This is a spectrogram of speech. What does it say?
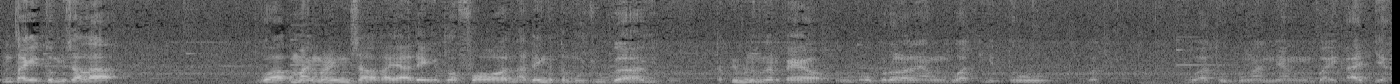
Entah itu misalnya gue kemarin-kemarin misalnya kayak ada yang telepon ada yang ketemu juga gitu tapi benar-benar kayak obrolan yang buat itu buat buat hubungan yang baik aja.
